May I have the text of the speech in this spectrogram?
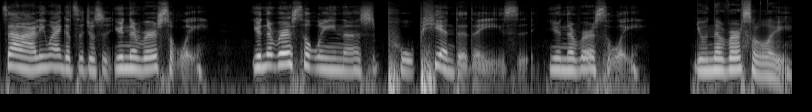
再来另外一个字就是 universally，universally 呢是普遍的的意思 universally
